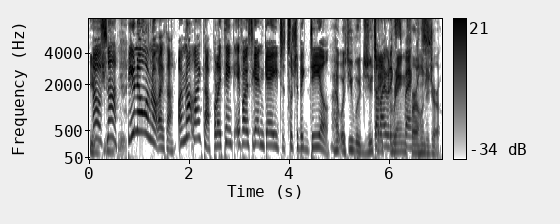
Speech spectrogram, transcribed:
You- no, it's not. You know I'm not like that. I'm not like that. But I think if I was to get engaged, it's such a big deal. How would you would you take a ring expect- for hundred euro?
